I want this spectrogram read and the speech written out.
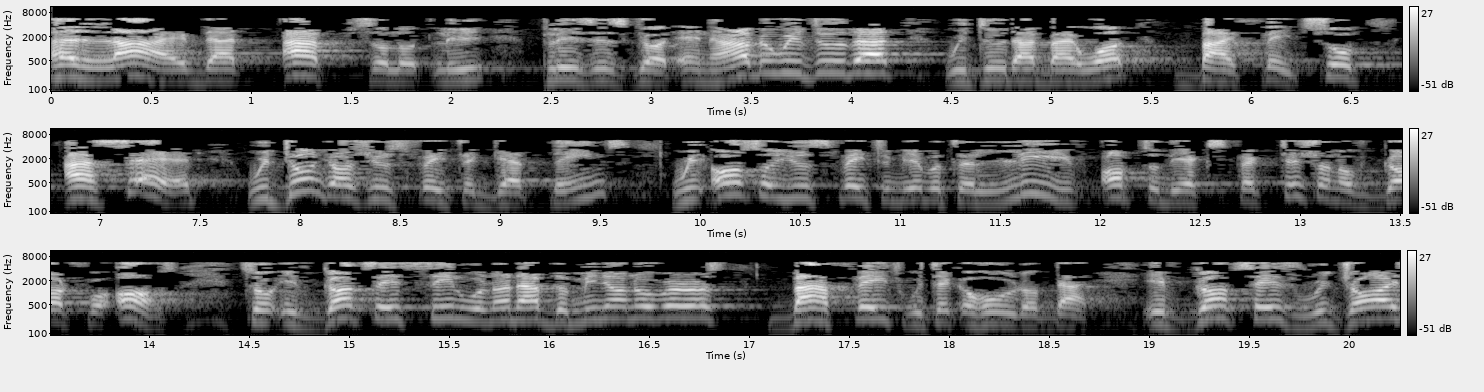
a life that absolutely pleases God. And how do we do that? We do that by what? By faith. So, I said, we don't just use faith to get things. We also use faith to be able to live up to the expectation of God for us. So if God says sin will not have dominion over us, by faith we take a hold of that. If God says rejoice,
